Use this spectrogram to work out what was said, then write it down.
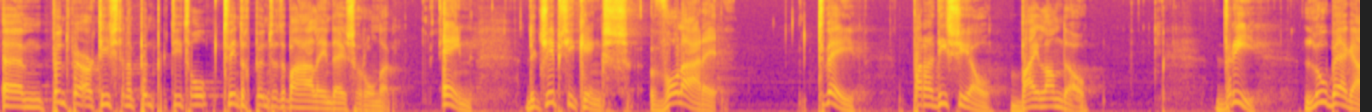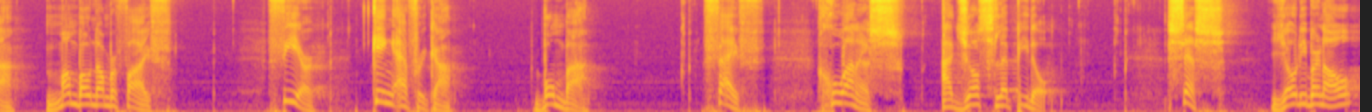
Um, punt per artiest en een punt per titel. 20 punten te behalen in deze ronde. 1. De Gypsy Kings, Volare. 2. Paradiso, Bailando. 3. Lou Bega, Mambo Number 5. 4. King Africa, Bomba. 5. Juanes, Adios Lepido. 6. Jody Bernal,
